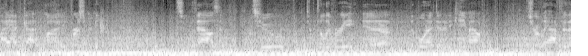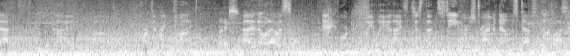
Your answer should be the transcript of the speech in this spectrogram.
I had gotten my first Mini 2002 took delivery, and Yeah. the Bourne Identity came out Nice. I didn't know what I was in for completely, and I just that scene where he's driving down the steps of the classic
